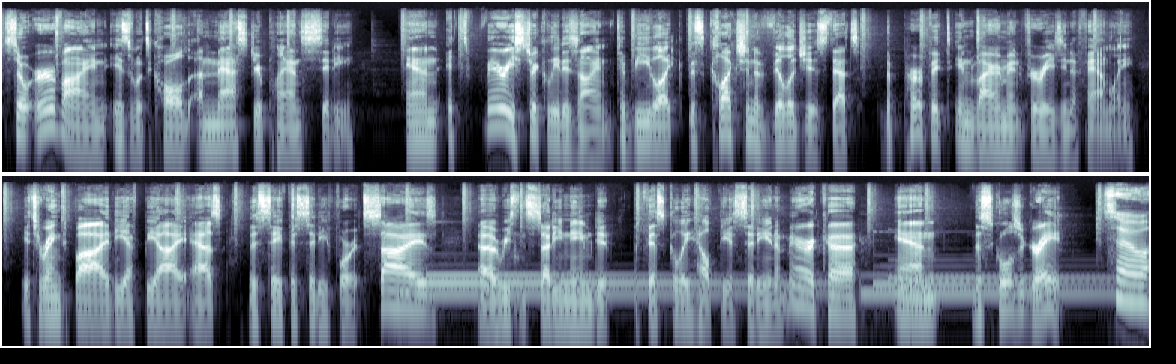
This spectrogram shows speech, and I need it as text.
So, Irvine is what's called a master plan city. And it's very strictly designed to be like this collection of villages that's the perfect environment for raising a family. It's ranked by the FBI as the safest city for its size. A recent study named it the fiscally healthiest city in America. And the schools are great. So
